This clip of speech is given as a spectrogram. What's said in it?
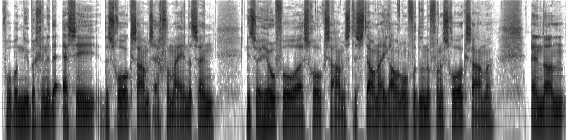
bijvoorbeeld nu beginnen de essay, de schoolexamens echt voor mij. En dat zijn niet zo heel veel eh, schoolexamens. Dus stel nou, ik hou een onvoldoende voor een schoolexamen. En dan,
